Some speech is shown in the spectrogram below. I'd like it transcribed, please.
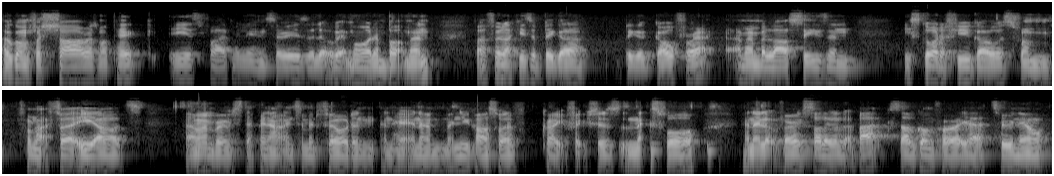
I've gone for Schär as my pick. He is five million, so he is a little bit more than Botman, but I feel like he's a bigger bigger goal threat. I remember last season he scored a few goals from from like 30 yards. I remember him stepping out into midfield and, and hitting them. And Newcastle have great fixtures the next four, and they look very solid at the back. So I've gone for a yeah two 0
